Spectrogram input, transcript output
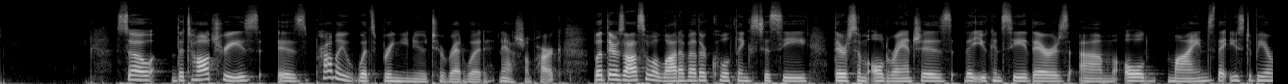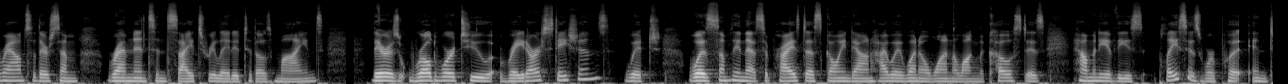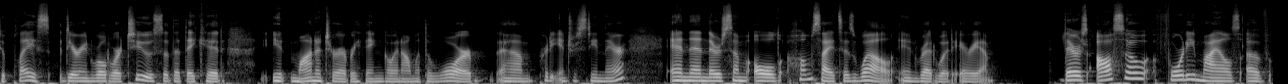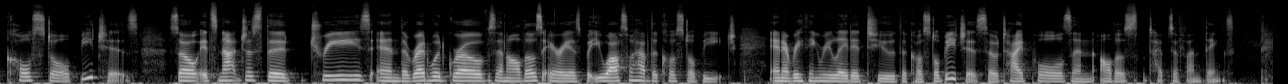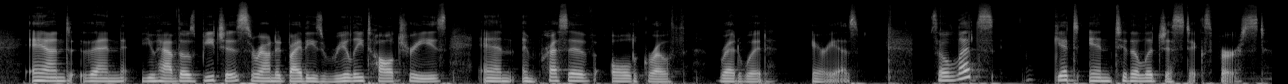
So, the tall trees is probably what's bringing you to Redwood National Park, but there's also a lot of other cool things to see. There's some old ranches that you can see. There's um, old mines that used to be around, so there's some remnants and sites related to those mines. There's World War II radar stations, which was something that surprised us going down Highway 101 along the coast, is how many of these places were put into place during World War II so that they could monitor everything going on with the war. Um, pretty interesting there. And then there's some old home sites as well in Redwood area. There's also 40 miles of coastal beaches. So it's not just the trees and the redwood groves and all those areas, but you also have the coastal beach and everything related to the coastal beaches. So tide pools and all those types of fun things. And then you have those beaches surrounded by these really tall trees and impressive old growth redwood areas. So let's get into the logistics first.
